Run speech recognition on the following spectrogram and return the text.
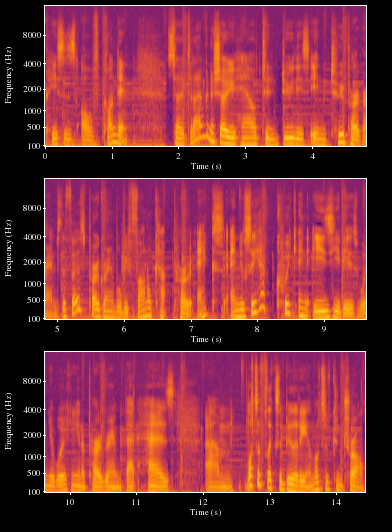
pieces of content. So today I'm going to show you how to do this in two programs. The first program will be Final Cut Pro X and you'll see how quick and easy it is when you're working in a program that has um, lots of flexibility and lots of control.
